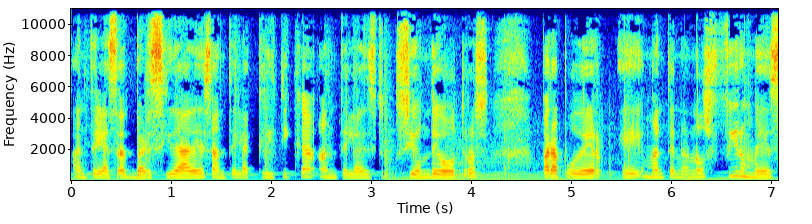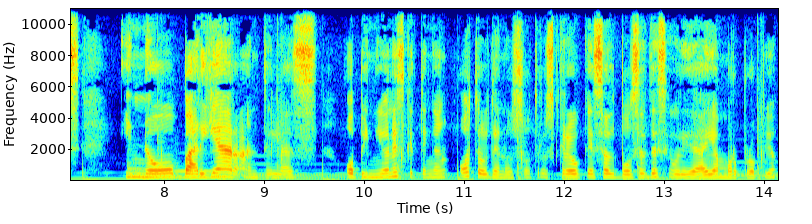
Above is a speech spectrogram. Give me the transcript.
ante las adversidades, ante la crítica, ante la destrucción de otros, para poder eh, mantenernos firmes y no variar ante las opiniones que tengan otros de nosotros. Creo que esas voces de seguridad y amor propio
